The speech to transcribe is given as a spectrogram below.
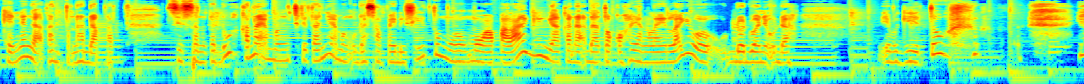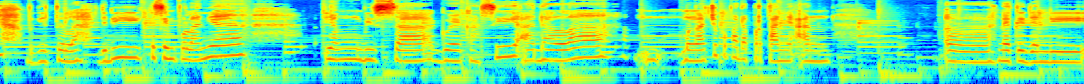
kayaknya nggak akan pernah dapat season kedua karena emang ceritanya emang udah sampai di situ. Mau mau apa lagi? Nggak akan ada tokoh yang lain lagi. Dua-duanya udah ya begitu. Ya begitulah. Jadi kesimpulannya yang bisa gue kasih adalah mengacu kepada pertanyaan uh, netizen di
